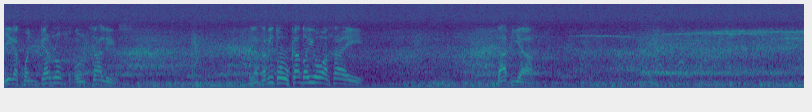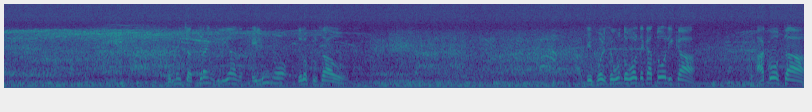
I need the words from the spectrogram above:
Llega Juan Carlos González. El lanzamiento buscando a Ivo Basay. Tapia. Con mucha tranquilidad el uno de los cruzados. Así fue el segundo gol de Católica. Acosta.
